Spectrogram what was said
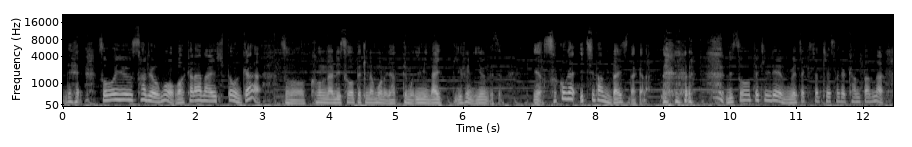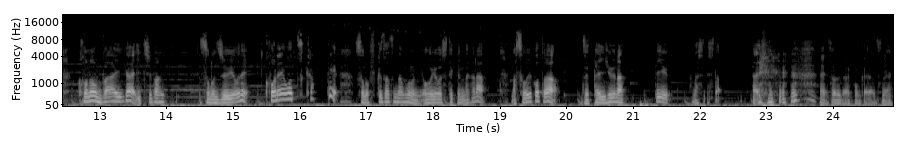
でそういう作業もわからない人がそのこんな理想的なものやっても意味ないっていうふうに言うんですよ。いやそこが一番大事だから。理想的でめちゃくちゃ計算が簡単なこの場合が一番その重要でこれを使ってその複雑なものに応用していくんだから、まあ、そういうことは絶対言うなっていう話でした。はい、はい、それでは今回はですね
